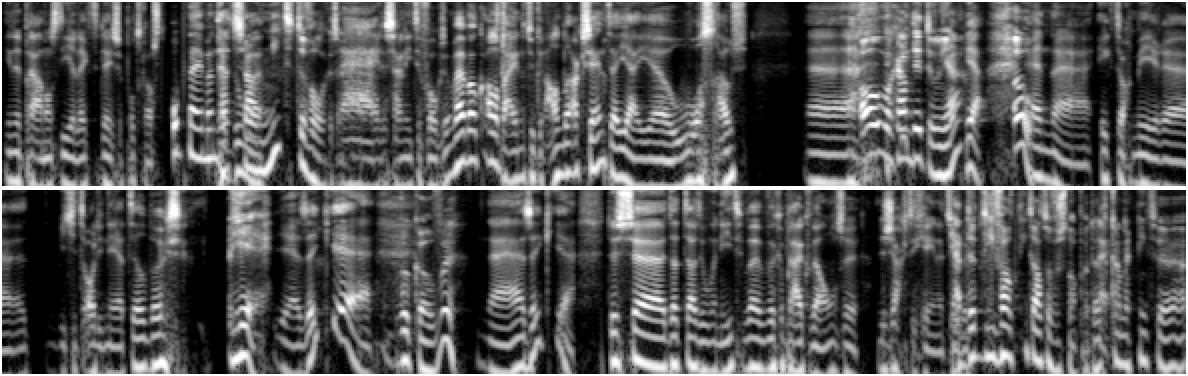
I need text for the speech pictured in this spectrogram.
in het Brabants dialect deze podcast opnemen. Dat, zou we. niet te volgen zijn. Nee, dat zou niet te volgen zijn. We hebben ook allebei natuurlijk een ander accent. Hè? Jij uh, Wostraus. Eh, Oh, we gaan dit doen, ja? ja. Oh, En ik toch meer een beetje het ordinair Tilburgs. Yeah. ja, zeker. ja. Broek over. Nee, zeker ja. Dus eh, dat, dat doen we niet. We, we gebruiken wel onze zachte G Ja, natuurlijk. dat- die valt niet al te verstoppen. Dat, Nee. kan ik niet, eh,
